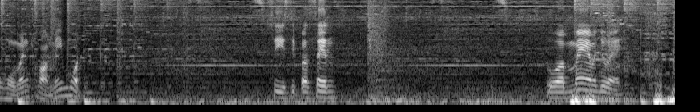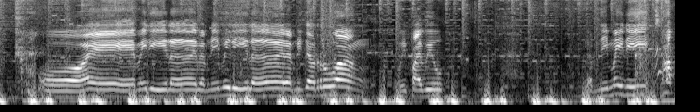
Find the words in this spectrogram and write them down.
อ้โหม่งถอนไม่หมด 40%ตัวแม่มันอยู่ไหน โอ้ย ไม่ดีเลย แบบนี้ไม่ดีเลย แบบนี้จะร่วงมีไฟวิว แบบนี้ไม่ดีพับ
